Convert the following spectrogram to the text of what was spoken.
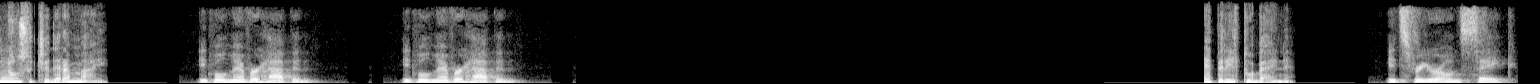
Non succederà mai. It will never happen. It will never happen. È per il tuo bene. It's for your own sake.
